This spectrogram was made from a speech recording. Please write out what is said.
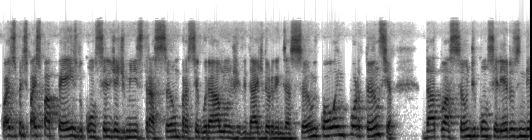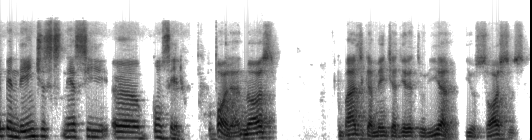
quais os principais papéis do conselho de administração para assegurar a longevidade da organização e qual a importância da atuação de conselheiros independentes nesse uh, conselho? Olha, nós basicamente a diretoria e os sócios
